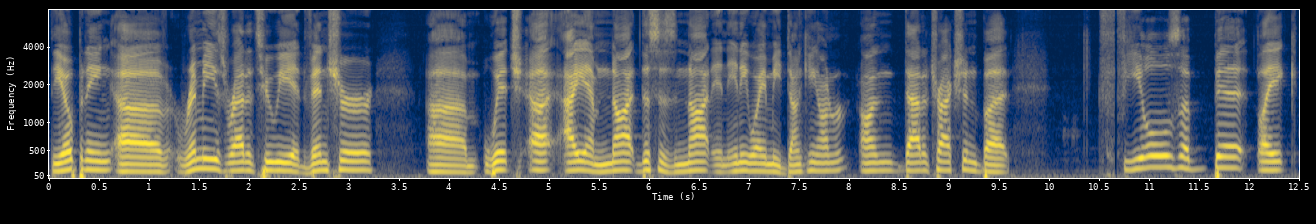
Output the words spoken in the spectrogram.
the opening of Remy's Ratatouille Adventure um, which uh, I am not this is not in any way me dunking on on that attraction but feels a bit like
